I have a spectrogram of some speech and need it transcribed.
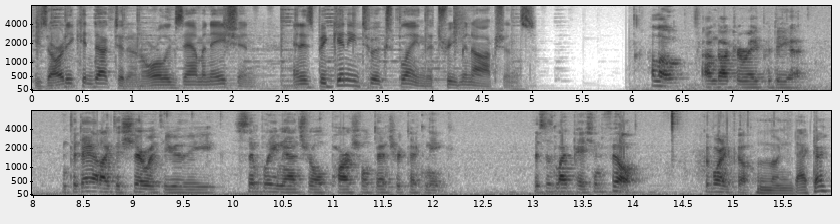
He's already conducted an oral examination and is beginning to explain the treatment options. Hello, I'm Dr. Ray Padilla, and today I'd like to share with you the Simply Natural Partial Denture Technique. This is my patient Phil. Good morning, Phil. Good morning, doctor.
